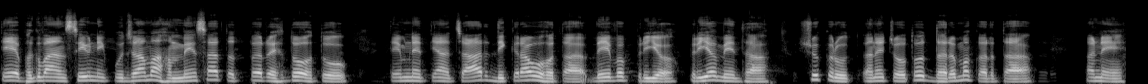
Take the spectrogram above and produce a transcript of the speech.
તે ભગવાન શિવની પૂજામાં હંમેશા તત્પર રહેતો હતો. તેમને ત્યાં ચાર દીકરાઓ હતા, દેવપ્રિય પ્રિયમેધા સુકૃત અને ચોથો ધર્મ કરતા અને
